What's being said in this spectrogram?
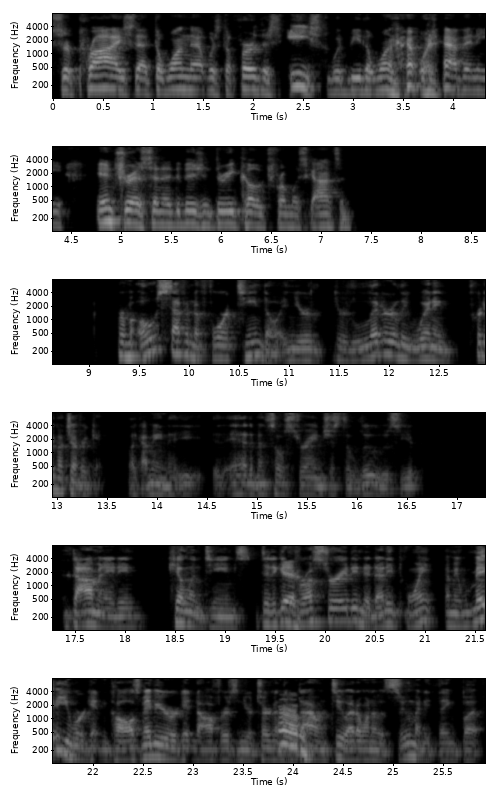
surprised that the one that was the furthest east would be the one that would have any interest in a division three coach from wisconsin. From 07 to 14 though and you're you're literally winning pretty much every game. Like i mean it, had been so strange just to lose. You're dominating killing teams. Did it get yeah. frustrating at any point? I mean maybe you were getting calls. Maybe you were getting offers and you're turning them um, down too. I don't want to assume anything but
